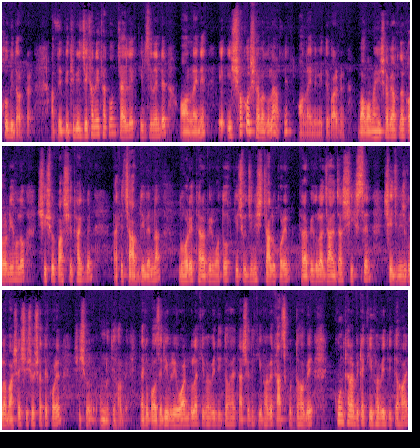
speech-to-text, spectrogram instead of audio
খুবই দরকার। আপনি পৃথিবীর যেখানেই থাকুন, চাইলে কিডসল্যান্ডের অনলাইনে এই সকল সেবাগুলো আপনি অনলাইনে নিতে পারবেন। বাবা মা হিসাবে আপনার করণীয় হলো শিশুর পাশে থাকবেন, তাকে চাপ দিবেন না। ঘরে থেরাপির মতো কিছু জিনিস চালু করেন। থেরাপিগুলো যা যা শিখছেন, সেই জিনিসগুলো বাসায় শিশুর সাথে করেন, শিশুর উন্নতি হবে। তাকে পজিটিভ রিওয়ার্ডগুলো কীভাবে দিতে হয়, তার সাথে কীভাবে কাজ করতে হবে, কোন থেরাপিটা কীভাবে দিতে হয়,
